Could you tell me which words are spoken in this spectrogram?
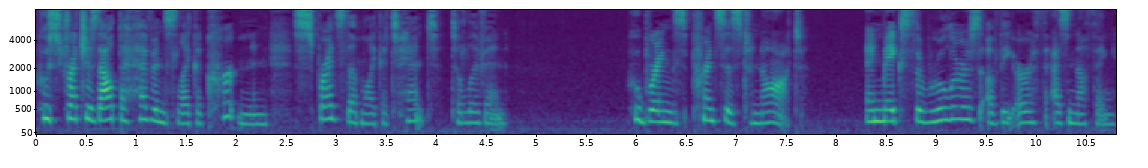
who stretches out the heavens like a curtain and spreads them like a tent to live in, who brings princes to naught and makes the rulers of the earth as nothing.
